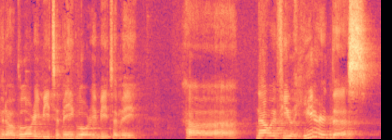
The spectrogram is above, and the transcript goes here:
you know, glory be to me, glory be to me. Uh, now, if you hear this,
